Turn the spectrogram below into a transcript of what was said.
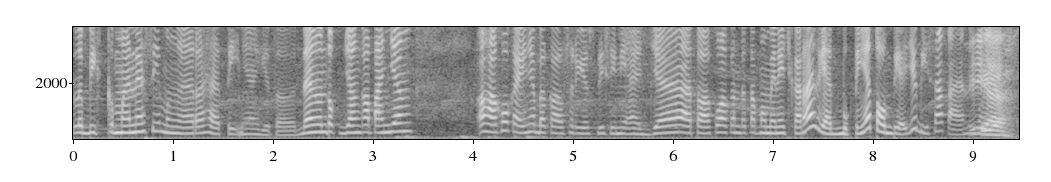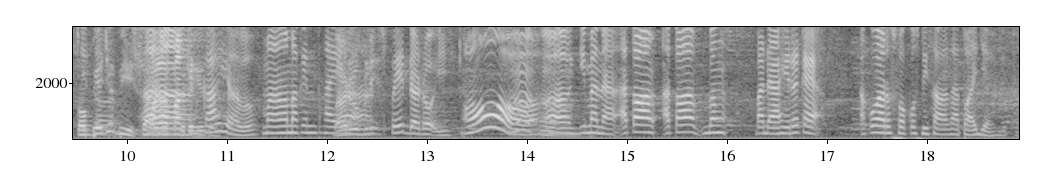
lebih ke mana sih mengarah hatinya gitu? Dan untuk jangka panjang, oh aku kayaknya bakal serius di sini aja atau aku akan tetap memanage karena ya buktinya Tompi aja bisa kan? Iya, Tompi aja bisa. Malah seperti makin itu. kaya loh. Malah makin kaya. Baru beli sepeda doi. Oh, eh, gimana? Atau atau bang pada akhirnya kayak aku harus fokus di salah satu aja gitu.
